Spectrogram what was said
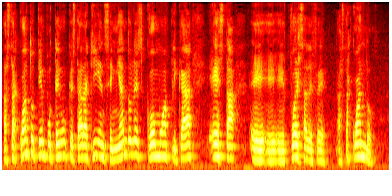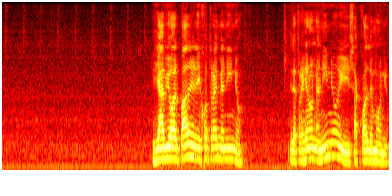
hasta cuánto tiempo tengo que estar aquí enseñándoles cómo aplicar esta eh, eh, eh, fuerza de fe. ¿Hasta cuándo? Y ya vio al padre y le dijo, tráeme al niño. Le trajeron al niño y sacó al demonio.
